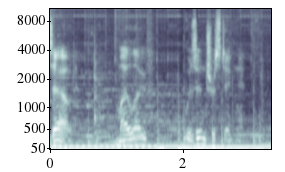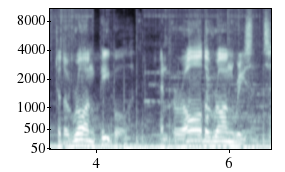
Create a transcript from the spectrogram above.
Turns out, my life was interesting. To the wrong people, and for all the wrong reasons.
